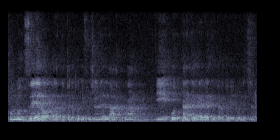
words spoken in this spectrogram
con lo zero alla temperatura di fusione dell'acqua e 80 gradi alla temperatura di ebollizione.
